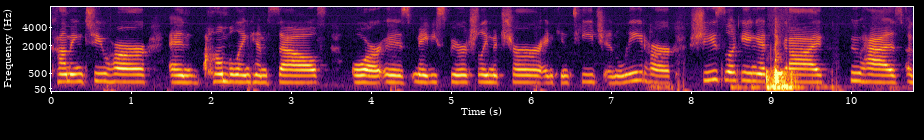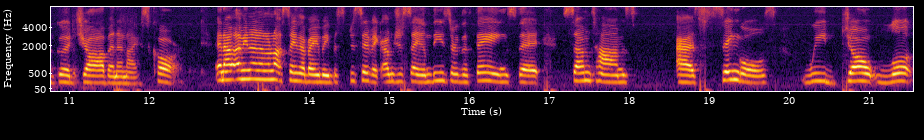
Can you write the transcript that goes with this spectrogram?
coming to her and humbling himself or is maybe spiritually mature and can teach and lead her. She's looking at the guy who has a good job and a nice car. and I, I mean, I'm not saying that by any specific. I'm just saying these are the things that sometimes, as singles, we don't look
